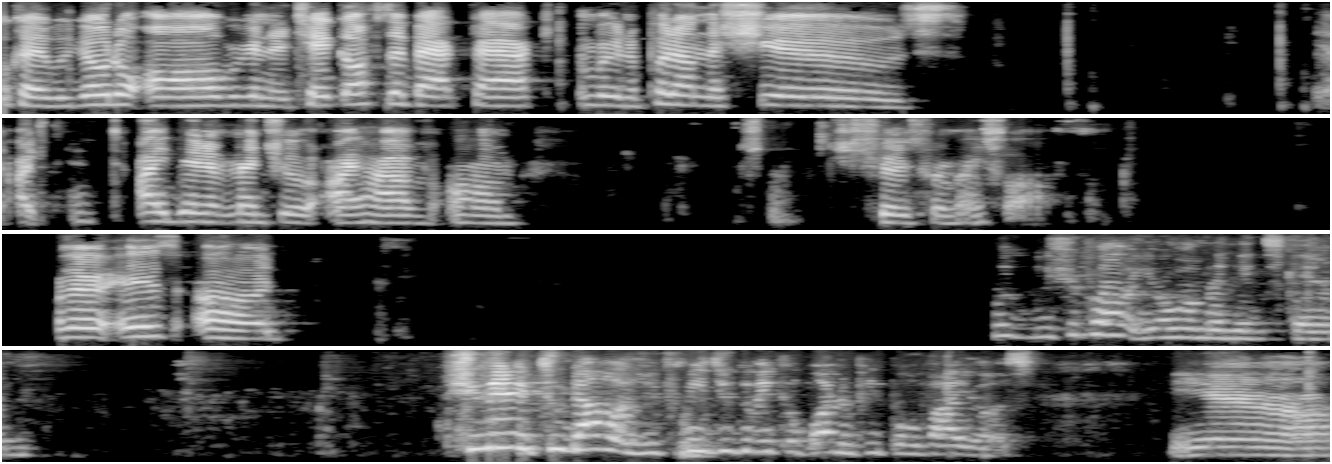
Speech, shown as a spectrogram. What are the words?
Okay, we go to all. We're gonna take off the backpack and we're gonna put on the shoes. I I didn't mention I have um shoes for my sloth. There is a You should put out your lemonade stand. She made it two dollars, which means you can make it one and people buy yours. yeah.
